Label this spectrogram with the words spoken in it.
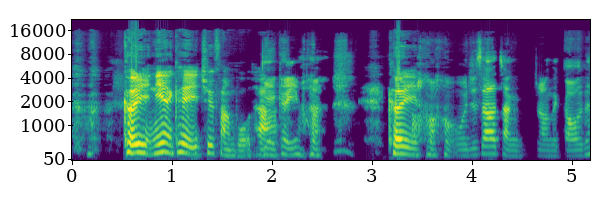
可以，你也可以去反驳他，也可以吗？可以，我就是要长长得高的，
